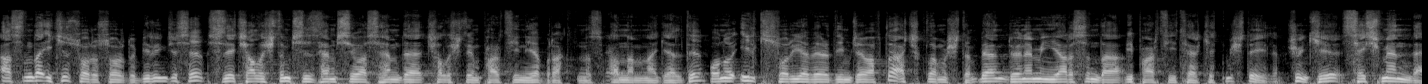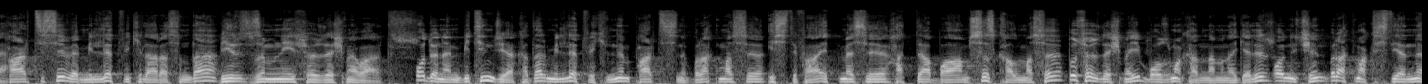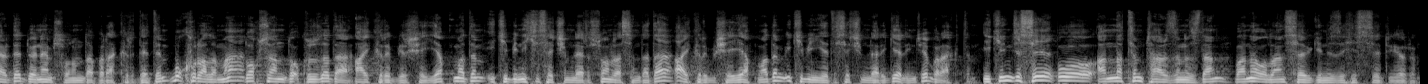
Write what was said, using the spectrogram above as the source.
Aslında iki soru sordu. Birincisi size çalıştım siz hem Sivas hem de çalıştığım partiyi niye bıraktınız anlamına geldi. Onu ilk soruya verdiğim cevapta açıklamıştım. Ben dönemin yarısında bir partiyi terk etmiş değilim. Çünkü seçmenle partisi ve milletvekili arasında bir zımni sözleşme vardır. O dönem bitinceye kadar milletvekilinin partisini bırakması, istifa etmesi, hatta bağımsız kalması bu sözleşmeyi bozmak anlamına gelir. Onun için bırakmak isteyenler de dönem sonunda bırakır dedim. Bu kuralıma 99'da da aykırı bir şey yapmadım. 2002 seçimleri sonrasında da aykırı bir şey yapmadım. 2007 seçimleri gelince bıraktım. İkincisi bu anlatım tarzınızdan bana olan sevginizi hissediyorum.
